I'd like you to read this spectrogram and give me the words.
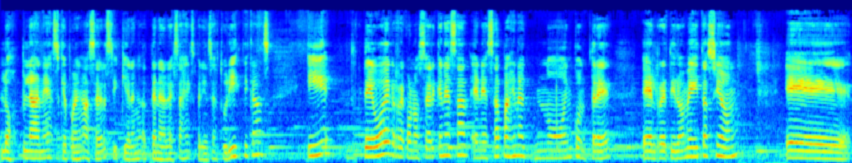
los planes que pueden hacer si quieren tener esas experiencias turísticas. Y debo de reconocer que en esa, en esa página no encontré el retiro de meditación. Eh,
